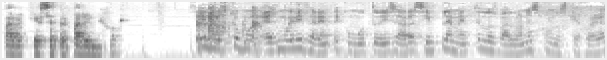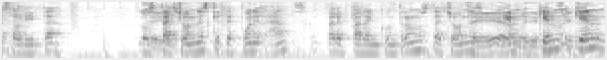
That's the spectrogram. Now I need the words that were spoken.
para que se preparen mejor. Sí, no es como, es muy diferente como tú dices. Ahora simplemente los balones con los que juegas ahorita, los Sí. tachones que te pones antes, compadre, para encontrar unos tachones. Sí, era ¿Quién.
